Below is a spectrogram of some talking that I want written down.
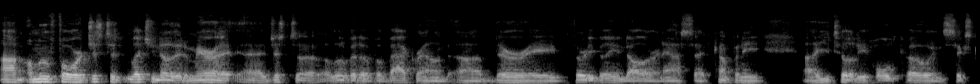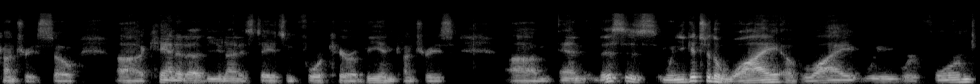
um, I'll move forward just to let you know that Emera, uh, just a, a, little bit of a background, uh, they're a $30 billion in asset company, utility holdco in six countries. So uh, Canada, the United States, and four Caribbean countries. Um, and this is when you get to the why of why we were formed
